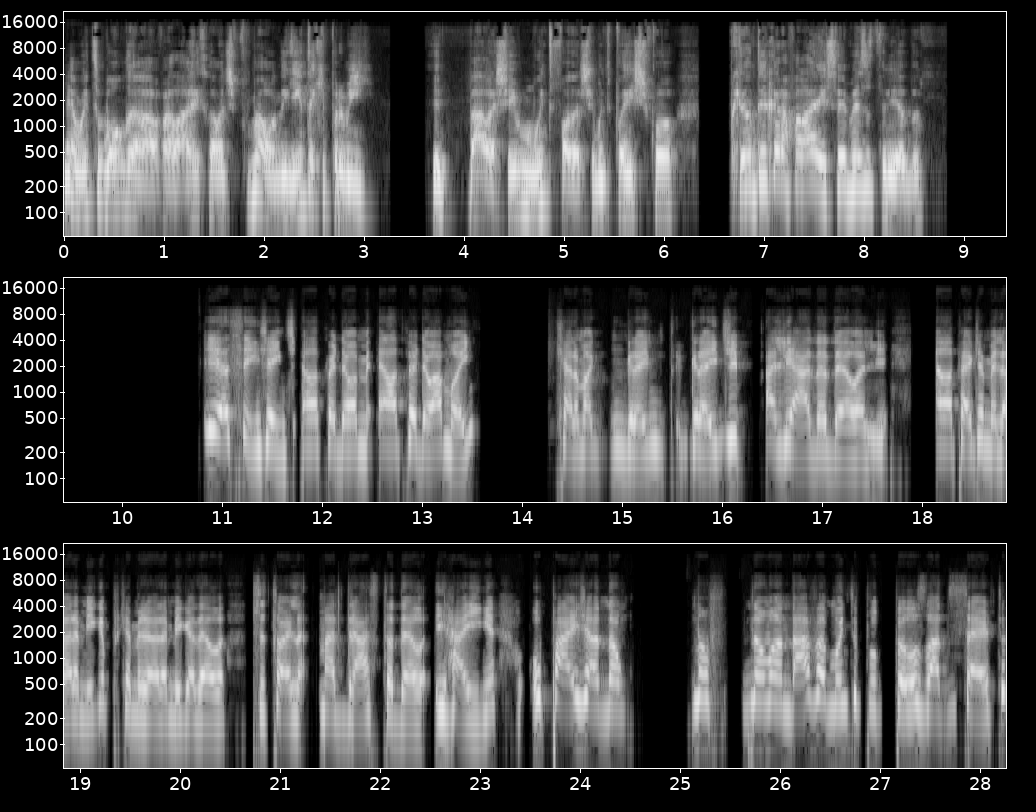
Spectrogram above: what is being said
É muito bom quando ela vai lá e reclama, tipo, meu, ninguém tá aqui por mim. E, bah, eu achei muito foda, achei muito potente, tipo, porque não tem o cara falar, ah, isso é mesmo triado. E assim, gente, ela perdeu a, ela perdeu a mãe, que era uma grande, grande aliada dela ali. Ela perde a melhor amiga, porque a melhor amiga dela se torna madrasta dela e rainha. O pai já não não, não andava muito pelos lados certos,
